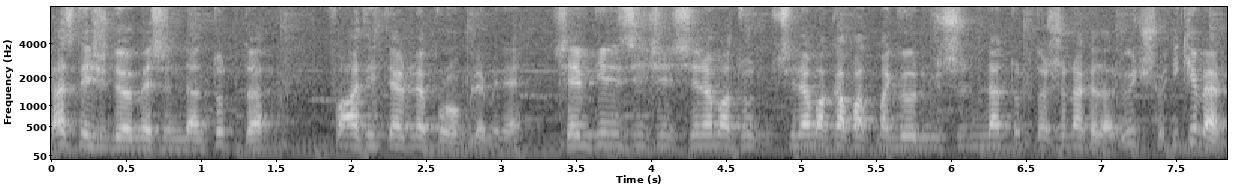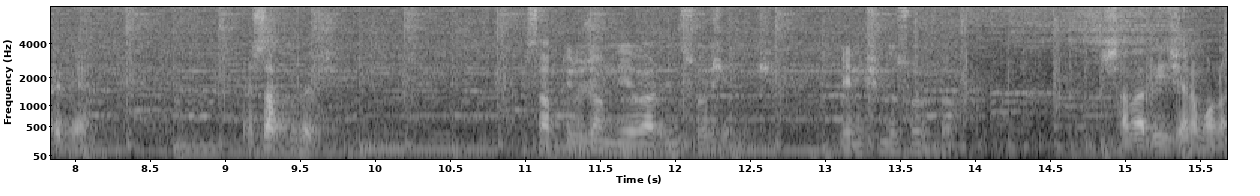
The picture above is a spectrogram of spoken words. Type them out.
gazeteci dövmesinden tut da Fatih Terim'le problemine, sevgilisi için sinema tut, sinema kapatma görgüsünden tut da şuna kadar. 3, 2 verdim ya. Hesap mı şey? Hesap değil hocam niye verdiğini sorayım. Benim şimdi soru sor. Sana değil canım ona.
